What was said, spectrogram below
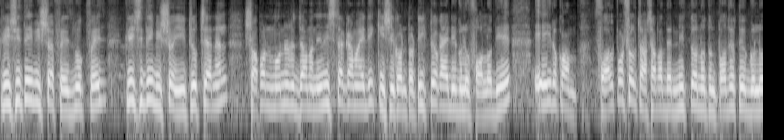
কৃষিতেই বিশ্ব ফেসবুক পেজ কৃষিতেই বিশ্ব YouTube channel Swapan Moniruzzaman Instagram ID Krishikantha TikTok আইডিগুলো ফলো দিয়ে এই রকম ফল ফসল চাষাবাদের নিত্য নতুন প্রযুক্তিগুলো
